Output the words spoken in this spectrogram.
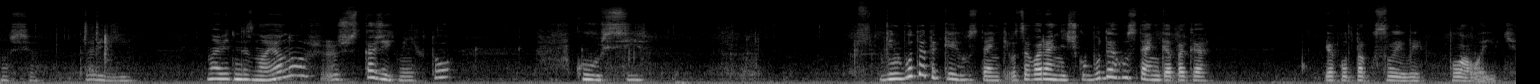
Ну все. тверді. Навіть не знаю. А ну, скажіть мені, хто в курсі? Він буде такий густенький? Оце вареничко буде густеньке таке, як от так сливи плавають.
